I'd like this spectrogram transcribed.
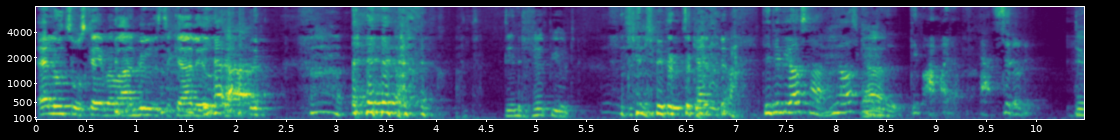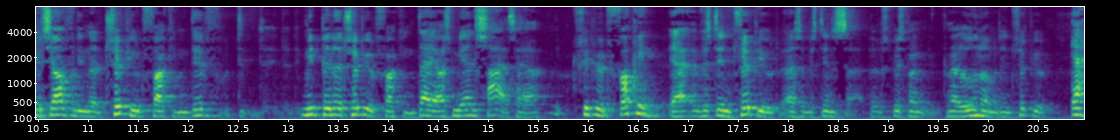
Alle utroskaber var en hyldest til kærlighed. Ja. Det er en tribute. det er en tribute til kærlighed. Det er det, vi også har. Vi har også Ja. kærlighed. Det var arbejder. Jeg sætter det. Det er jo sjovt, fordi når tribute fucking, det, det, det, mit billede af tribute fucking, der er jeg også mere en sejrsherre. Tribute fucking. Ja, hvis det er en tribute, altså hvis, det er en, hvis man knalder udenom, at det er en tribute. Ja.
